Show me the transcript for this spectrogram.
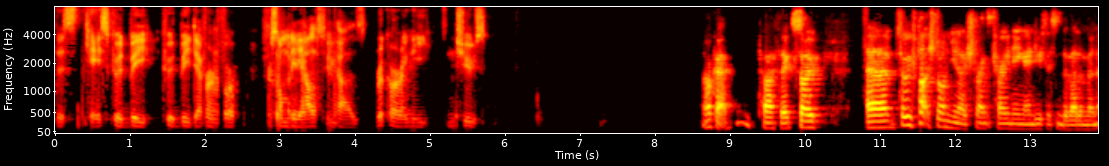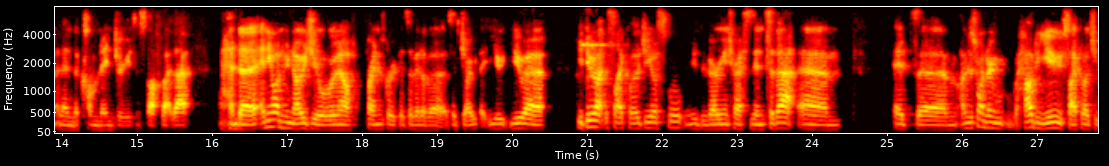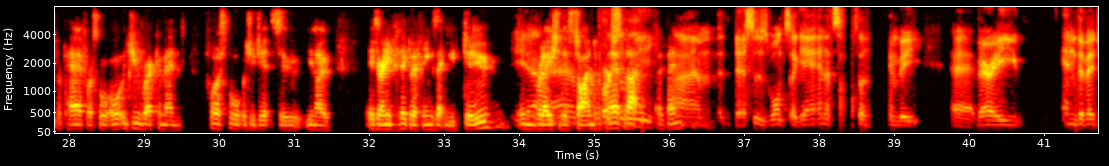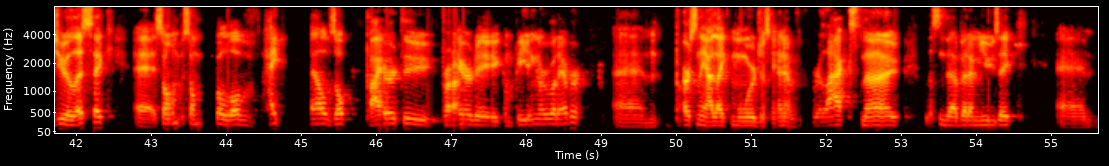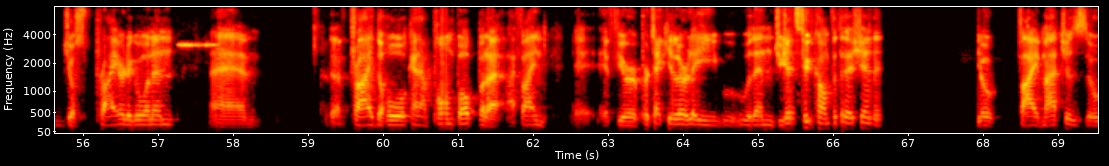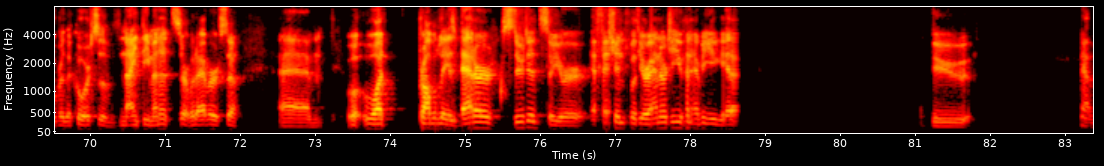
this case could be could be different for, for somebody else who has recurring knee issues. Okay, perfect. So, uh, so we've touched on you know strength training, and system development, and then the common injuries and stuff like that. And uh, anyone who knows you or in our friends group, it's a bit of a it's a joke that you you uh you do like the psychology of sport. You're very interested into that. Um, it's um, I'm just wondering how do you psychologically prepare for a sport, or what would you recommend for a sport or jiu-jitsu? You know, is there any particular things that you do in yeah, relation um, to trying to prepare for that event? Um, this is once again, it's something that can be uh, very individualistic. Uh, some some people love hype themselves up prior to prior to competing or whatever. Um, personally, I like more just kind of relaxed now, listen to a bit of music, um, just prior to going in. Um, I've tried the whole kind of pump up, but I, I find if you're particularly within jiu-jitsu competition, you know, five matches over the course of 90 minutes or whatever. So, um, what probably is better suited so you're efficient with your energy whenever you get to you know,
